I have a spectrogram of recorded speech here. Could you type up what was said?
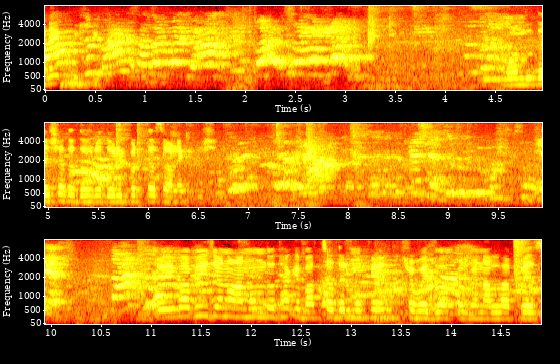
অনেক খুশি। বন্ধুদের সাথে দৌড়াদৌড়ি করতেছে, অনেক খুশি। এইভাবেই যেন আনন্দ থাকে বাচ্চাদের মুখে। সবাই দোয়া করবেন, আল্লাহ হাফেজ।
